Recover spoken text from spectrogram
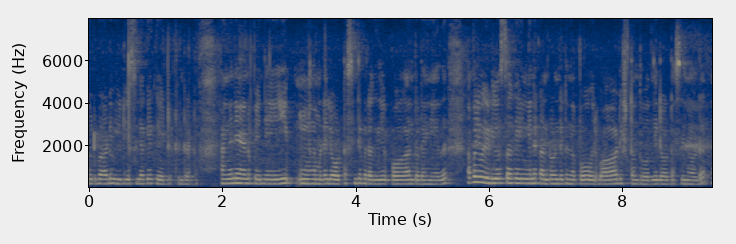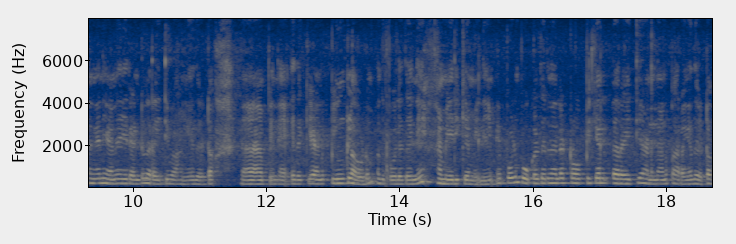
ഒരുപാട് വീഡിയോസിലൊക്കെ കേട്ടിട്ടുണ്ട് കേട്ടോ. അങ്ങനെയാണ് പിന്നെ ഈ നമ്മുടെ ലോട്ടസിന്റെ പിറകെ പോകാൻ തുടങ്ങിയത്. അപ്പോൾ ഈ വീഡിയോസൊക്കെ ഇങ്ങനെ കണ്ടുകൊണ്ടിരുന്നപ്പോൾ ഒരുപാട് ഇഷ്ടം തോന്നി ലോട്ടസിനോട്. അങ്ങനെയാണ് ഈ രണ്ട് വെറൈറ്റി വാങ്ങിയത് കേട്ടോ. പിന്നെ ഇതൊക്കെയാണ് പിങ്ക് ക്ലൗഡും അതുപോലെ തന്നെ അമേരിക്ക മെല്ലിയും. എപ്പോഴും പൂക്കൾ തരുന്ന നല്ല ട്രോപ്പിക്കൽ വെറൈറ്റി ആണെന്നാണ് പറഞ്ഞത് കേട്ടോ.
